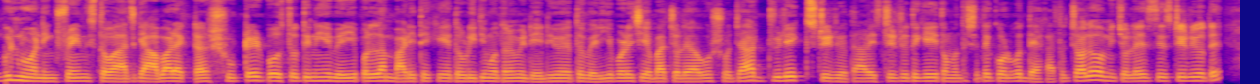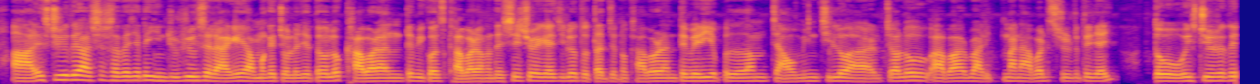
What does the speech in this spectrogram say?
গুড মর্নিং ফ্রেন্ডস তো আজকে আবার একটা শ্যুটের প্রস্তুতি নিয়ে বেরিয়ে পড়লাম বাড়ি থেকে। তো রীতিমতন আমি রেডি হয়ে তো বেরিয়ে পড়েছি। এবার চলে যাব সোজা ডিরেক্ট স্টুডিওতে আর স্টুডিওতে গিয়েই তোমাদের সাথে করব দেখা। তো চলো, আমি চলে এসেছি স্টুডিওতে আর স্টুডিওতে আসার সাথে সাথে ইন্ট্রোডিউসের আগে আমাকে চলে যেতে হলো খাবার আনতে বিকজ খাবার আমাদের শেষ হয়ে গেছিল। তো তার জন্য খাবার আনতে বেরিয়ে পড়লাম। চাউমিন ছিল। আর চলো, আবার বাড়ি মানে আবার স্টুডিওতে যাই। তো ওই স্টুডিওতে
